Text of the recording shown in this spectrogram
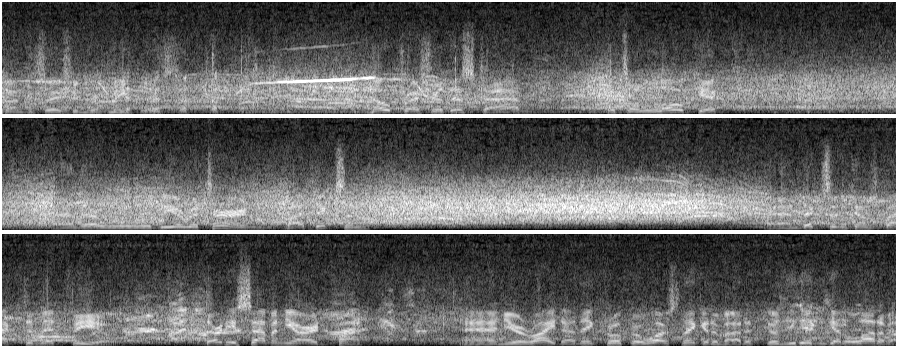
conversation with me, please. No pressure this time. It's a low kick. And there will be a return by Dixon. And Dixon comes back to midfield. 37-yard punt. And you're right. I think Kroeker was thinking about it because he didn't get a lot of it.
